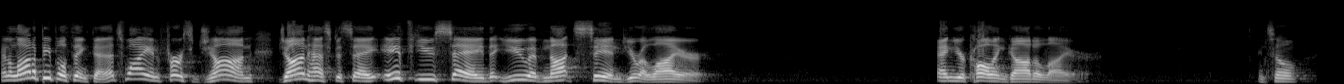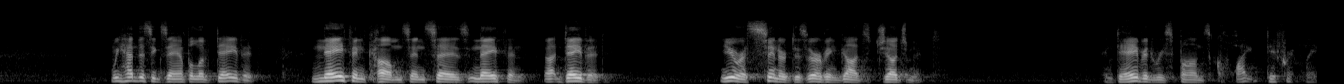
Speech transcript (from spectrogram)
And a lot of people think that. That's why in 1 John, John has to say, If you say that you have not sinned, you're a liar and you're calling God a liar. And so we had this example of David. Nathan comes and says, Nathan, uh, David, you're a sinner deserving God's judgment. And David responds quite differently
